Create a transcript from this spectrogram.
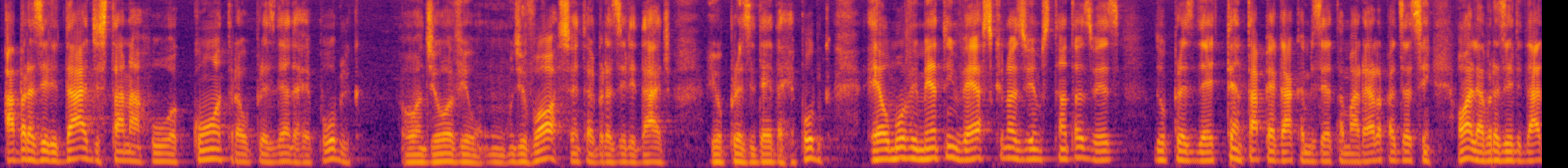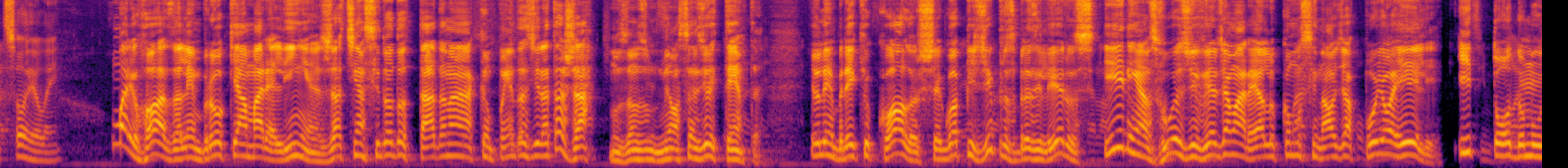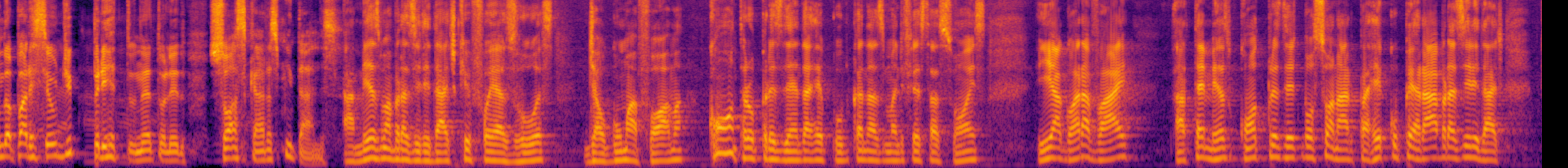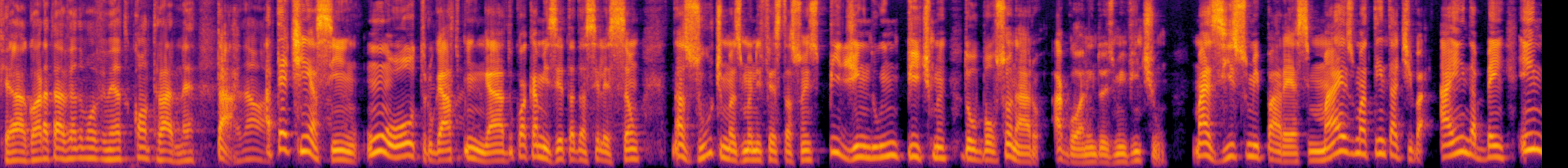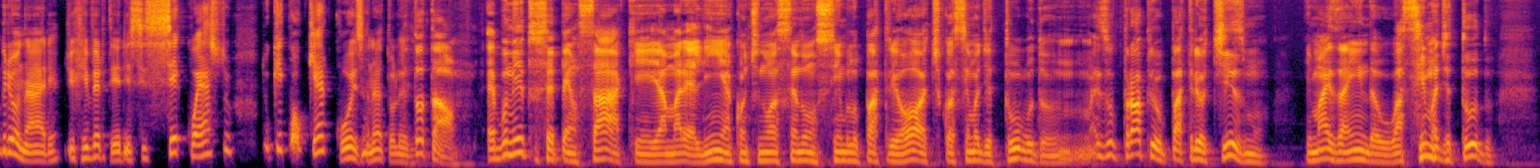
a brasilidade está na rua contra o presidente da República, onde houve um, um divórcio entre a brasilidade e o presidente da República, é o movimento inverso que nós vimos tantas vezes do presidente tentar pegar a camiseta amarela para dizer assim: olha, a brasilidade sou eu, hein? O Mário Rosa lembrou que a amarelinha já tinha sido adotada na campanha das Diretas Já, nos anos 1980. Eu lembrei que o Collor chegou a pedir para os brasileiros irem às ruas de verde e amarelo como sinal de apoio a ele. E todo mundo apareceu de preto, né, Toledo? Só as caras pintadas. A mesma brasilidade que foi às ruas de alguma forma, contra o presidente da República nas manifestações e agora vai até mesmo contra o presidente Bolsonaro para recuperar a brasilidade. Porque agora está havendo um movimento contrário, né? Tá. Não, Até tinha, assim, um ou outro gato pingado com a camiseta da seleção nas últimas manifestações pedindo o impeachment do Bolsonaro, agora em 2021. Mas isso me parece mais uma tentativa, ainda bem embrionária, de reverter esse sequestro do que qualquer coisa, né, Toledo? Total. É bonito você pensar que a amarelinha continua sendo um símbolo patriótico acima de tudo, mas o próprio patriotismo, e mais ainda o acima de tudo,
